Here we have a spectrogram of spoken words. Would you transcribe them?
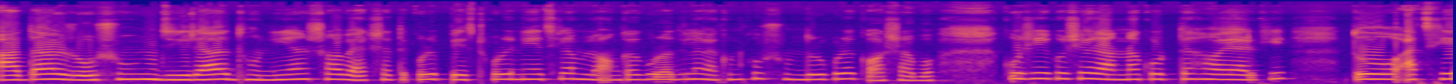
আদা, রসুন, জিরা, ধনিয়া সব একসাথে করে পেস্ট করে নিয়েছিলাম, লঙ্কা গুঁড়ো দিলাম, এখন খুব সুন্দর করে কষাবো। কষিয়ে কষিয়ে রান্না করতে হয় আর কি। তো আজকে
